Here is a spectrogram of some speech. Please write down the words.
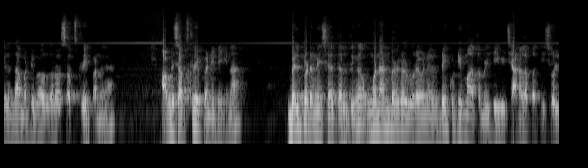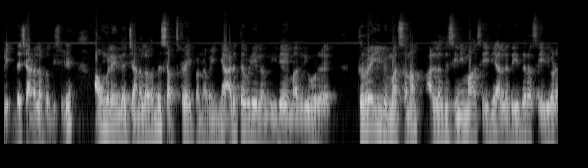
இருந்தால் மட்டுமே ஒரு தடவை சப்ஸ்கிரைப் பண்ணுங்கள் அப்படி சப்ஸ்கிரைப் பண்ணிட்டீங்கன்னா பெல் பட்டனை சேர்த்து அழுத்துங்க உங்கள் நண்பர்கள் உறவினர்கிட்ட குட்டிமா தமிழ் டிவி சேனலை பற்றி சொல்லி இந்த சேனலை பற்றி சொல்லி அவங்கள இந்த சேனலை வந்து சப்ஸ்கிரைப் பண்ண வைங்க. அடுத்த வீடியோவில் வந்து இதே மாதிரி ஒரு திரை விமர்சனம் அல்லது சினிமா செய்தி அல்லது இதர செய்தியோட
